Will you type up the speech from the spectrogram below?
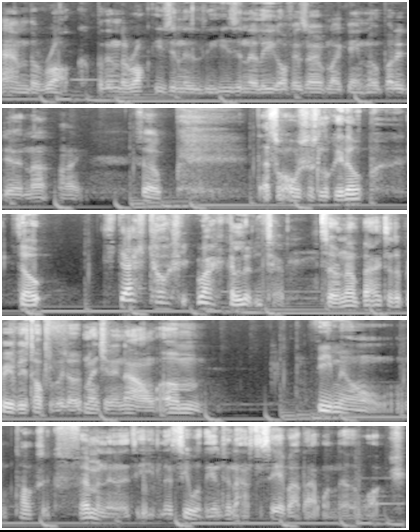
and The Rock. But then The Rock he's in the he's in the league of his own. Like ain't nobody doing that, right? So that's what I was just looking up. So that's toxic masculinity. So now back to the previous topic which I was mentioning now. Um female toxic femininity. Let's see what the internet has to say about that one. Let's watch.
